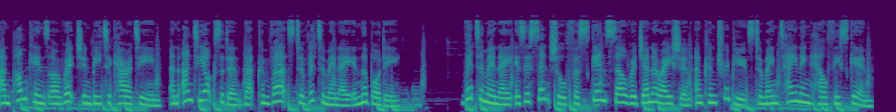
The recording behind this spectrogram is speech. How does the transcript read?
and pumpkins are rich in beta-carotene, an antioxidant that converts to vitamin A in the body. Vitamin A is essential for skin cell regeneration and contributes to maintaining healthy skin.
